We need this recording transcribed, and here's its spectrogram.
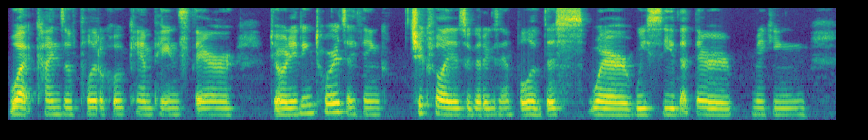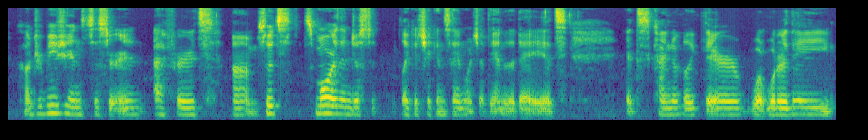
what kinds of political campaigns they're donating towards. I think chick-fil-a is a good example of this where we see that they're making contributions to certain efforts. Um, so it's, it's more than just like a chicken sandwich at the end of the day. It's it's kind of like their what what are they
